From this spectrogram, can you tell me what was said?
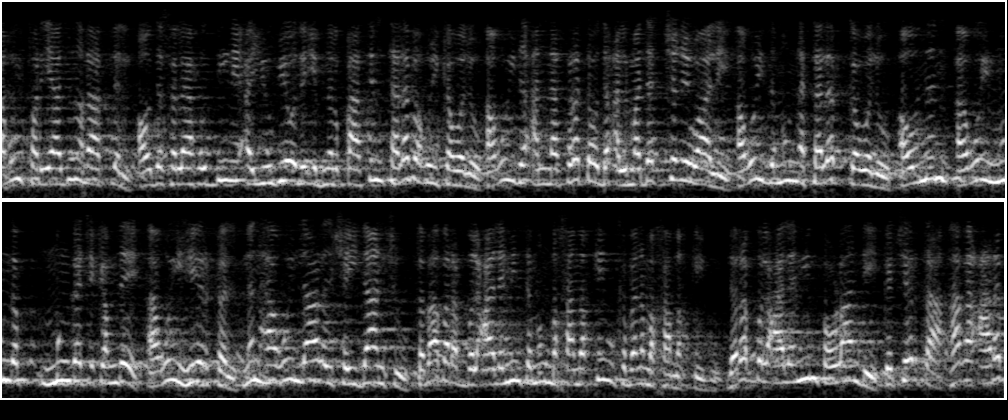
هغوی فریادونه راتلل او د صلاح الدین ایوبي او د ابن القاسم طلب هغوی کولو، هغوی د النصرت او د المدد چغې والې، هغوی زموږ نه طلب کولو او نن هغوی موږ موږ چې کوم دی هغوی هېر کړل، نن هغوی لاړل شهیدان شو، سبا به رب العالمین ته موږ مخامخ کېږو که به نه مخامخ کېږو. د رب العالمین په وړاندې که چېرته هغه عرب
